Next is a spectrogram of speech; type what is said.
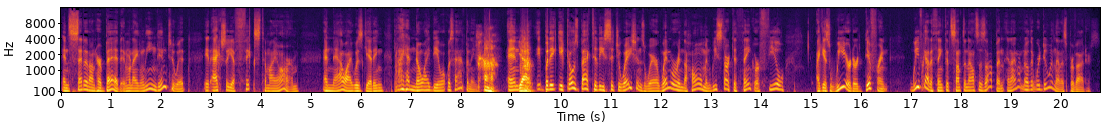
and set it on her bed. And when I leaned into it, it actually affixed to my arm. And now I was getting, but I had no idea what was happening. Huh. And yeah. Know, it, but it, it goes back to these situations where when we're in the home and we start to think or feel, I guess, weird or different, we've got to think that something else is up. And, and I don't know that we're doing that as providers.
